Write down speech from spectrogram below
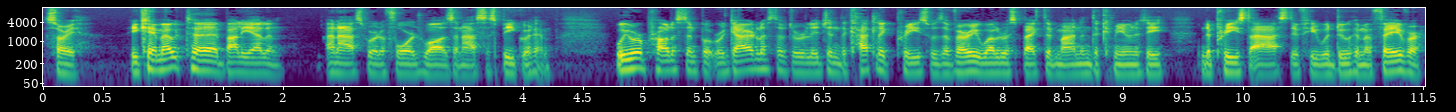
Sorry, he came out to Ballyellen and asked where the forge was and asked to speak with him. We were Protestant, but regardless of the religion, the Catholic priest was a very well respected man in the community, and the priest asked if he would do him a favour.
